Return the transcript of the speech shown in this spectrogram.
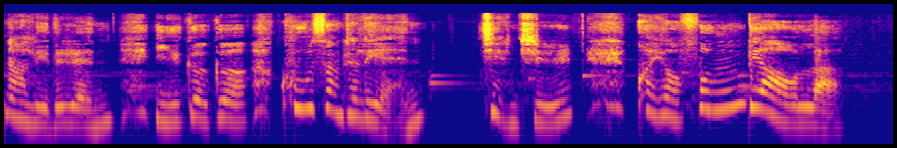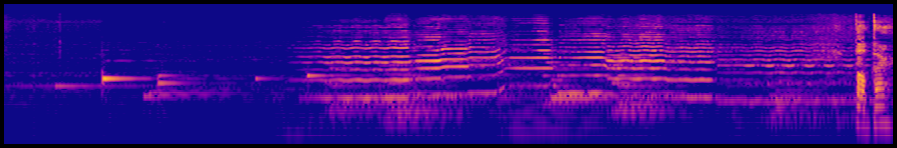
那里的人一个个哭丧着脸，简直快要疯掉了。宝贝儿，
